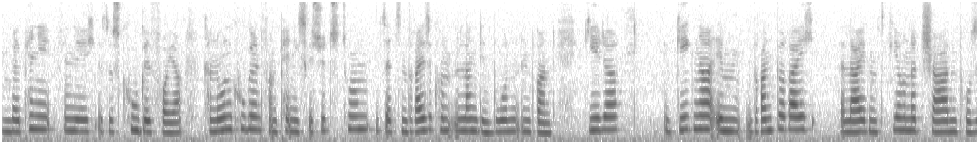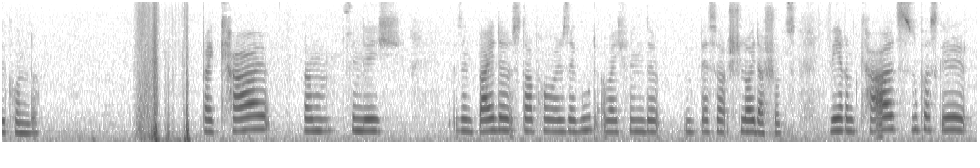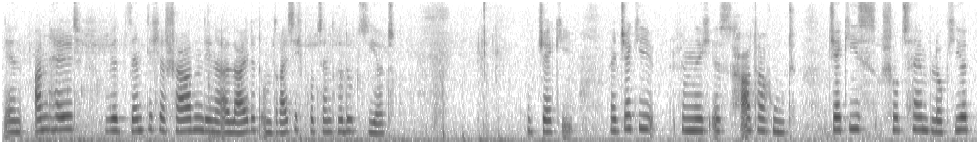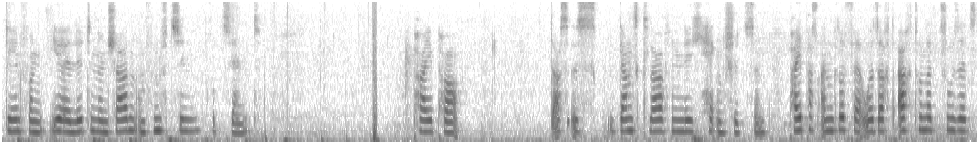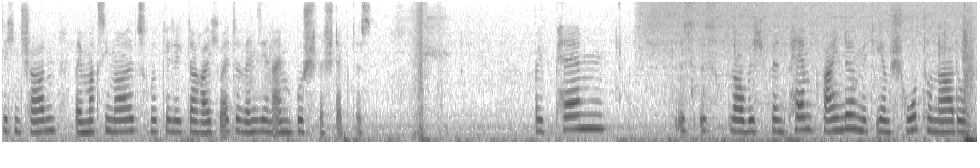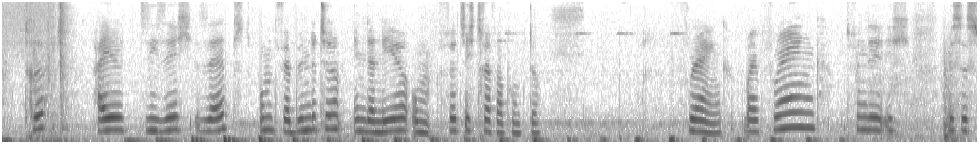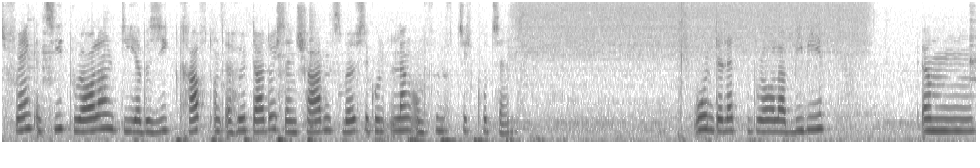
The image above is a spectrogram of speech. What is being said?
Bei Penny finde ich, ist es Kugelfeuer. Kanonenkugeln von Pennys Geschützturm setzen drei Sekunden lang den Boden in Brand. Jeder Gegner im Brandbereich erleiden 400 Schaden pro Sekunde. Bei Karl ähm, finde ich, sind beide Star Power sehr gut, aber ich finde besser Schleuderschutz. Während Karls Superskill anhält, wird sämtlicher Schaden, den er erleidet, um 30% reduziert. Jackie. Bei Jackie finde ich ist harter Hut. Jackies Schutzhelm blockiert den von ihr erlittenen Schaden um 15%. Piper. Das ist ganz klar, finde ich, Heckenschützen. Pipers Angriff verursacht 800 zusätzlichen Schaden bei maximal zurückgelegter Reichweite, wenn sie in einem Busch versteckt ist. Bei Pam glaube ich, wenn Pam Feinde mit ihrem Schrottornado trifft, heilt sie sich selbst und Verbündete in der Nähe um 40 Trefferpunkte. Frank. Bei Frank finde ich, ist es Frank entzieht Brawlern, die er besiegt, Kraft und erhöht dadurch seinen Schaden 12 Sekunden lang um 50 Prozent. Und der letzte Brawler, Bibi. Ähm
